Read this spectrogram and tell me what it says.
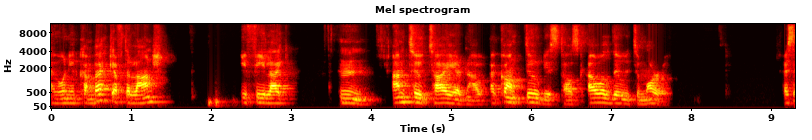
And when you come back after lunch you feel like hmm, i'm too tired now. I can't do this task. I will do it tomorrow has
